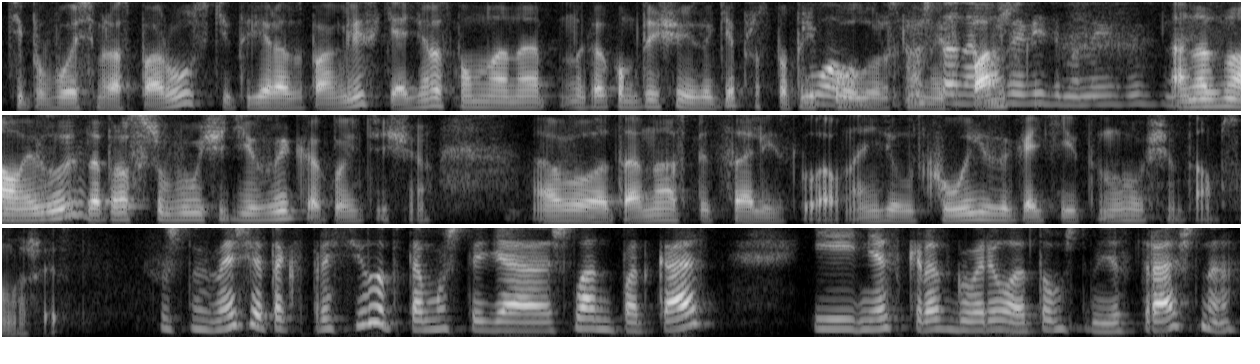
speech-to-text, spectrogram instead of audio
типа 8 раз по-русски, 3 раза по-английски, один раз, по-моему, она на каком-то еще языке просто по приколу что она уже, видимо, наизусть знает. Она знала наизусть, да, просто чтобы выучить язык какой-нибудь еще. Вот, она специалист, главное. Они делают квизы какие-то, ну, в общем, там сумасшествие. Слушай, ну знаешь, я так спросила, потому что я шла на подкаст, и несколько раз говорила о том, что мне страшно,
